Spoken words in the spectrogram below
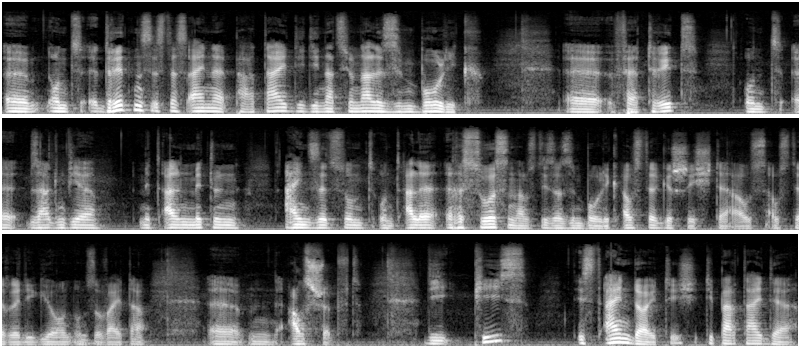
Äh, und drittens ist das eine Partei, die die nationale Symbolik äh, vertritt und, sagen wir, mit allen Mitteln einsetzt und, und alle Ressourcen aus dieser Symbolik, aus der Geschichte, aus, aus der Religion und so weiter ausschöpft. Die Peace ist eindeutig die Partei der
